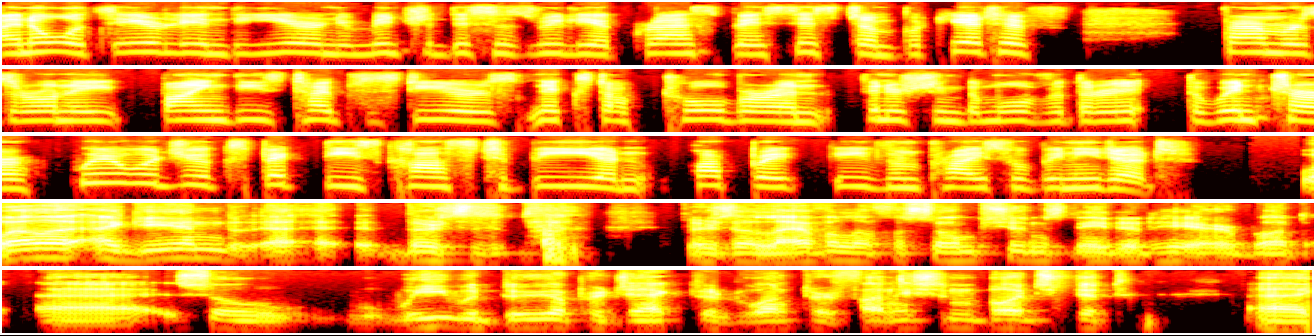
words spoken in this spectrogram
I know it's early in the year, and you mentioned this is really a grass based system, but yet if farmers are only buying these types of steers next October and finishing them over the, the winter, where would you expect these costs to be and what break even price would be needed? Well, again, uh, uh there's there's a level of assumptions needed here, but uh, so we would do a projected winter finishing budget uh,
